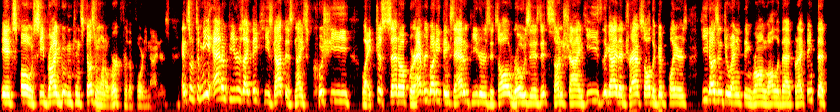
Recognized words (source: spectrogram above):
it's oh see brian gutekunst doesn't want to work for the 49ers and so to me, Adam Peters, I think he's got this nice cushy, like just set up where everybody thinks Adam Peters, it's all roses, it's sunshine. He's the guy that drafts all the good players. He doesn't do anything wrong, all of that. But I think that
